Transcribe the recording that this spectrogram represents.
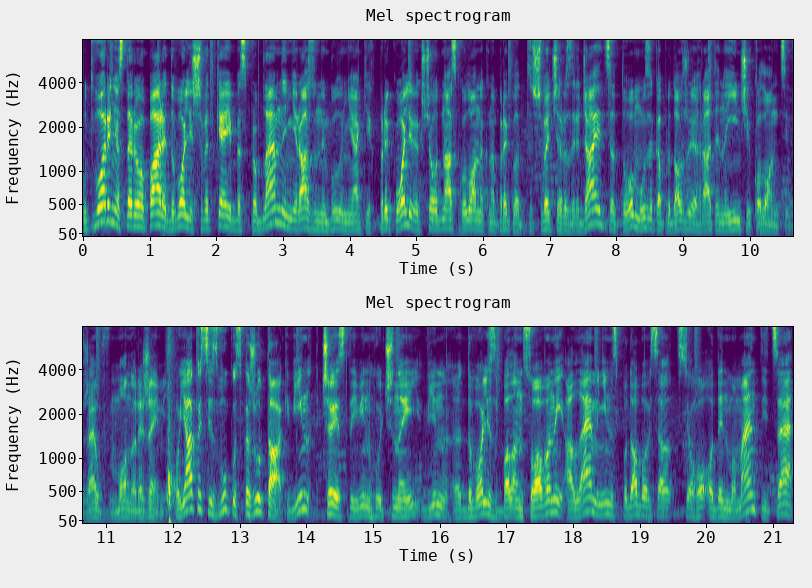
Утворення стереопари доволі швидке і безпроблемне, ні разу не було ніяких приколів. Якщо одна з колонок, наприклад, швидше розряджається, то музика продовжує грати на іншій колонці, вже в монорежимі. По якості звуку скажу так: він чистий, він гучний, він е, доволі збалансований, але мені не сподобався всього один момент, і це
